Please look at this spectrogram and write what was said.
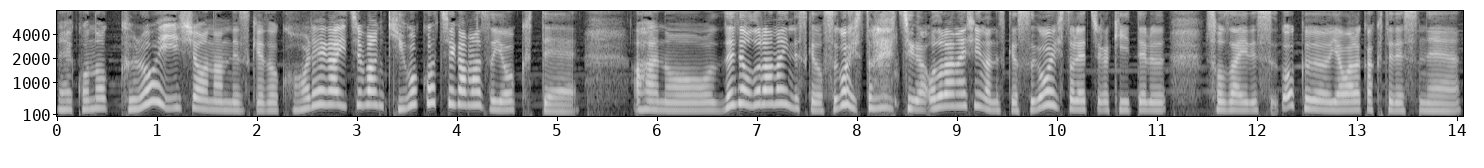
でこの黒い衣装なんですけどこれが一番着心地がまず良くてあの全然踊らないんですけどすごいストレッチが踊らないシーンなんですけどすごいストレッチが効いてる素材ですごく柔らかくてですね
